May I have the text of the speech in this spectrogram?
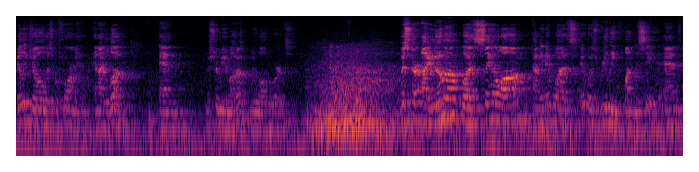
Billy Joel is performing, and I look, and Mr. Miyamoto knew all the words. Mr. Aonuma was singing along. I mean, it was it was really fun to see. And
